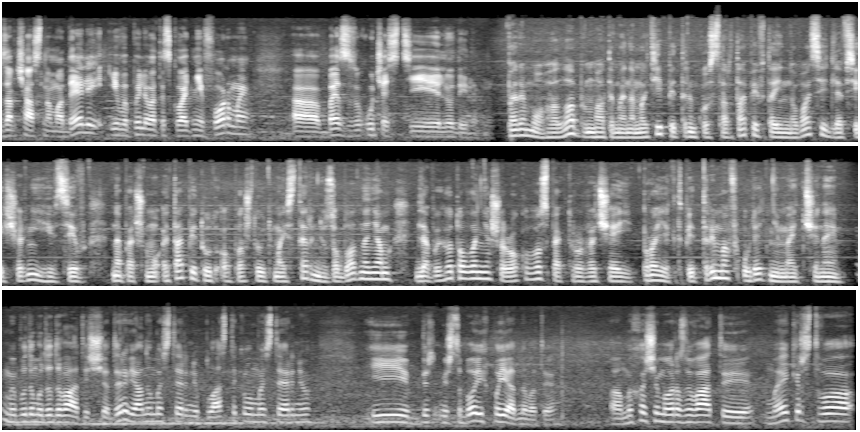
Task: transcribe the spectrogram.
завчасно моделі і випилювати складні форми е, без участі людини. Перемога Лаб матиме на меті підтримку стартапів та інновацій для всіх чернігівців. На першому етапі тут облаштують майстерню з обладнанням для виготовлення широкого спектру речей. Проєкт підтримав уряд Німеччини. Ми будемо додавати ще дерев'яну майстерню, пластикову майстерню і між собою їх поєднувати. А, Ми хочемо розвивати мейкерство,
